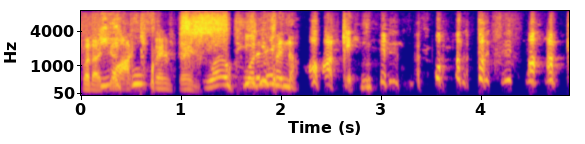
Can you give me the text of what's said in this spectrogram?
but I got the same thing. Well, Stephen Hawking. what the fuck?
